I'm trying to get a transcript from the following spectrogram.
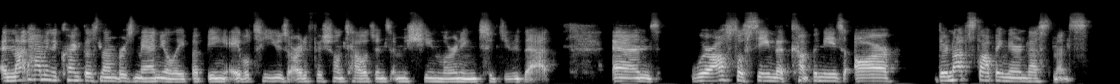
and not having to crank those numbers manually, but being able to use artificial intelligence and machine learning to do that. And we're also seeing that companies are they're not stopping their investments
